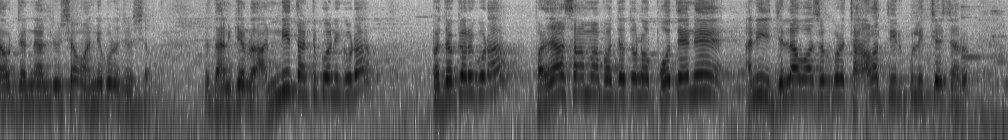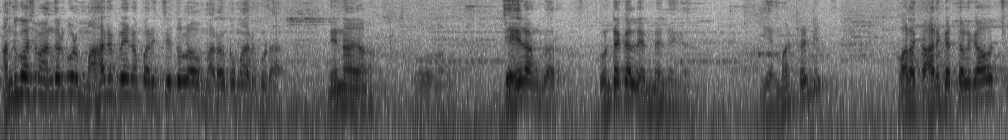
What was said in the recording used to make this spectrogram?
దౌర్జన్యాలు చూసాం అన్నీ కూడా చూసాం దానికి ఏం లేదు. అన్నీ తట్టుకొని కూడా ప్రతి ఒక్కరు కూడా ప్రజాస్వామ్య పద్ధతిలో పోతేనే అని ఈ జిల్లా వాసులు కూడా చాలా తీర్పులు ఇచ్చేశారు. అందుకోసం అందరూ కూడా మారిపోయిన పరిస్థితుల్లో మరొక మారు కూడా నిన్న జయరాం గారు గుంటకల్ ఎమ్మెల్యే గారు ఏం మాట్లాడి వాళ్ళ కార్యకర్తలు కావచ్చు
